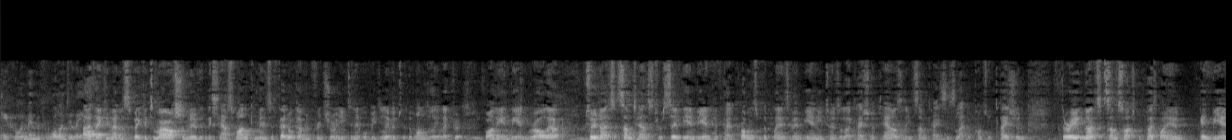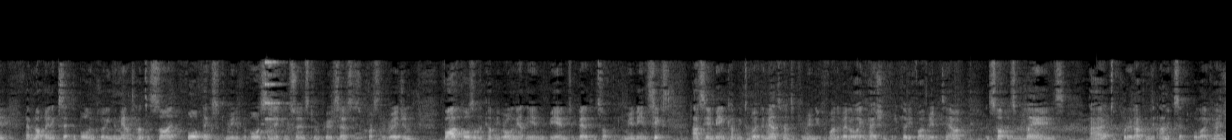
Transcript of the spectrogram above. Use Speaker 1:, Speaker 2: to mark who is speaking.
Speaker 1: Thank you. Call the member for Wollondilly.
Speaker 2: Uh, thank you, Madam Speaker. Tomorrow I shall move that this House 1 commends the Federal Government for ensuring internet will be delivered to the Wollondilly electorate via the NBN rollout. Two notes that some towns to receive the NBN have had problems with the plans of NBN in terms of location of towers and in some cases lack of consultation. Three notes that some sites proposed by NBN have not been acceptable, including the Mount Hunter site. Four thanks to the community for voicing their concerns to improve services across the region. Five calls on the company rolling out the NBN to better consult the community. And six NBN company to work the Mount Hunter community to find a better location for the 35 metre tower and stop its plans uh, to put it up in the unacceptable location.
